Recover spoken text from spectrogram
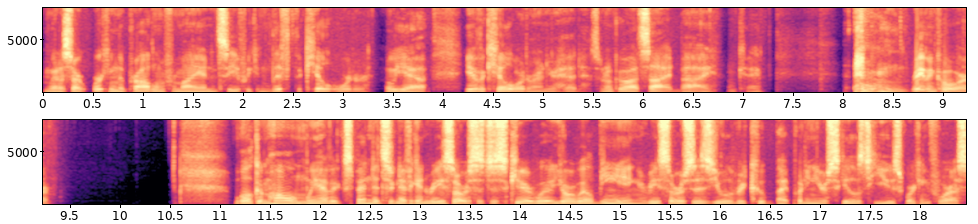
I'm going to start working the problem from my end and see if we can lift the kill order. Oh, yeah, you have a kill order on your head, so don't go outside. Bye. Okay. Ravencore. Welcome home. We have expended significant resources to secure your well being, resources you will recoup by putting your skills to use working for us.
